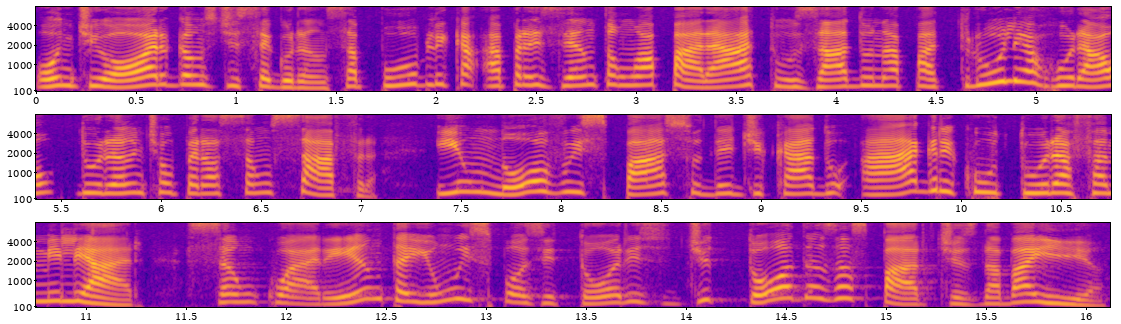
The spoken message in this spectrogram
onde órgãos de segurança pública apresentam o aparato usado na patrulha rural durante a Operação Safra e um novo espaço dedicado à agricultura familiar. São 41 expositores de todas as partes da Bahia.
